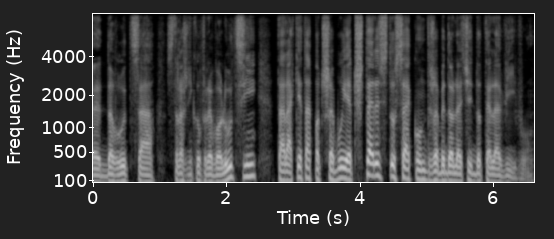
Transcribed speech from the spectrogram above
y, dowódca Strażników Rewolucji. Ta rakieta potrzebuje 400 sekund, żeby dolecieć do Tel Awiwu.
